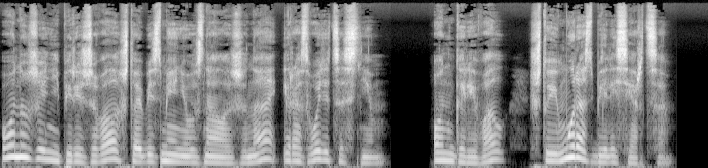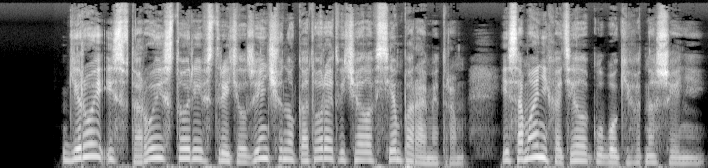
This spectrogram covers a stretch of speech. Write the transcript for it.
он уже не переживал, что об измене узнала жена и разводится с ним. Он горевал, что ему разбили сердце. Герой из второй истории встретил женщину, которая отвечала всем параметрам и сама не хотела глубоких отношений,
